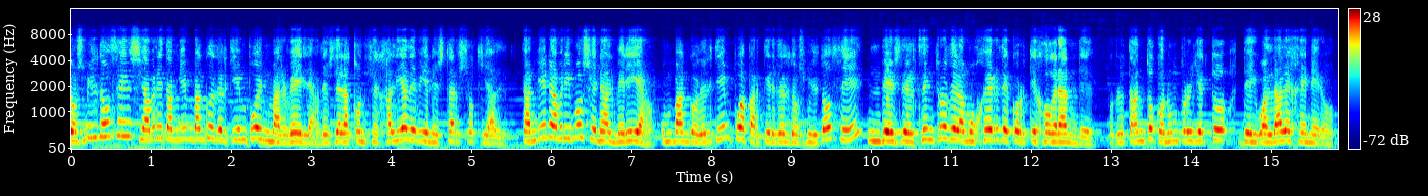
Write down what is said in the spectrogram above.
En 2012 se abre también Banco del Tiempo en Marbella, desde la Concejalía de Bienestar Social. También abrimos en Almería un Banco del Tiempo a partir del 2012 desde el Centro de la Mujer de Cortijo Grande, por lo tanto con un proyecto de igualdad de género.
